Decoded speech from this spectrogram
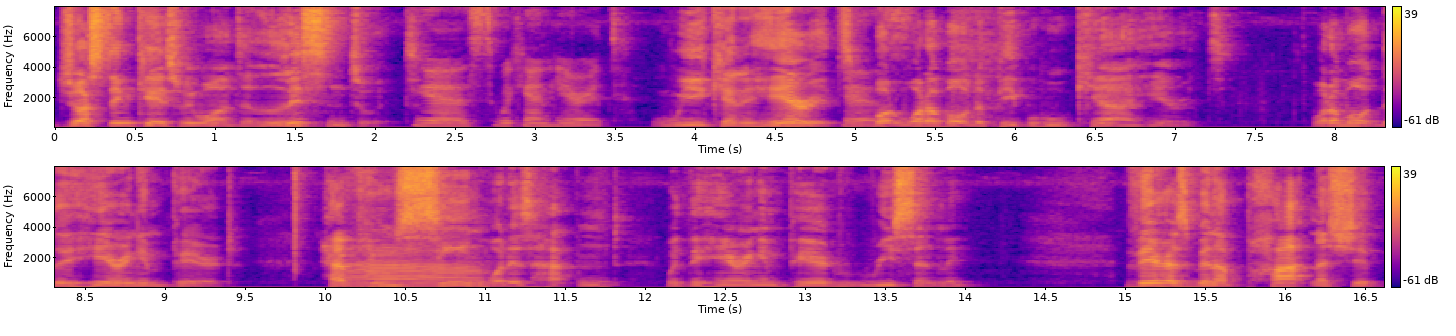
just in case we want to listen to it, Yes, we can hear it. we can hear it. Yes. But what about the people who can't hear it? What about the hearing impaired? Have Ah. you seen what has happened with the hearing impaired recently? There has been a partnership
